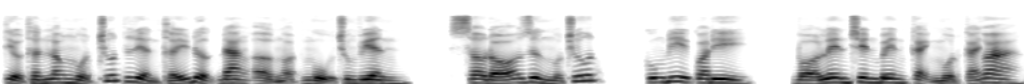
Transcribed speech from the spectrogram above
tiểu thần long một chút liền thấy được đang ở ngọt ngủ trung viên, sau đó dừng một chút, cũng đi qua đi, bò lên trên bên cạnh một cái hoa.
